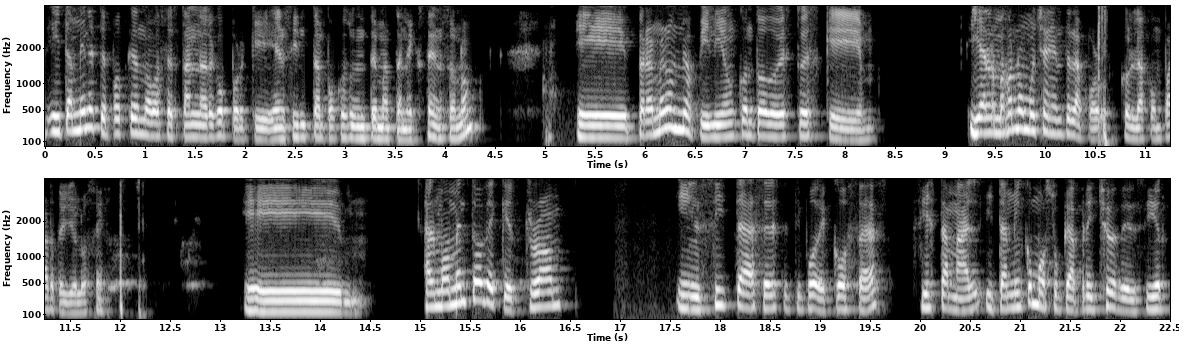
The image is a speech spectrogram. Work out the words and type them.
y también este podcast no va a ser tan largo porque en sí tampoco es un tema tan extenso, ¿no? Eh, pero al menos mi opinión con todo esto es que, y a lo mejor no mucha gente la, la comparte, yo lo sé. Eh, al momento de que Trump incita a hacer este tipo de cosas, sí está mal, y también como su capricho de decir,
